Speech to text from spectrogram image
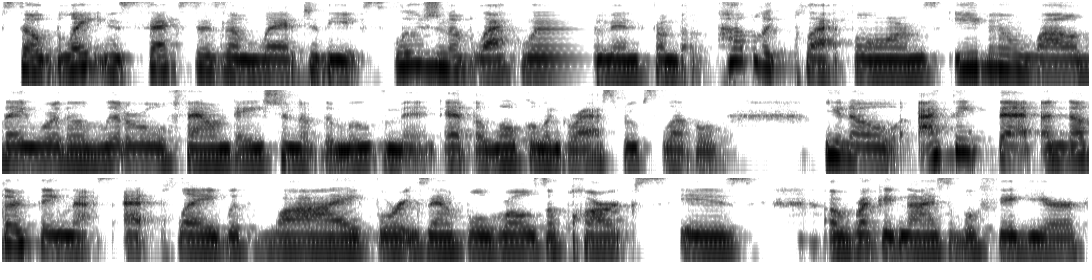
So blatant sexism led to the exclusion of Black women from the public platforms, even while they were the literal foundation of the movement at the local and grassroots level. You know, I think that another thing that's at play with why, for example, Rosa Parks is a recognizable figure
